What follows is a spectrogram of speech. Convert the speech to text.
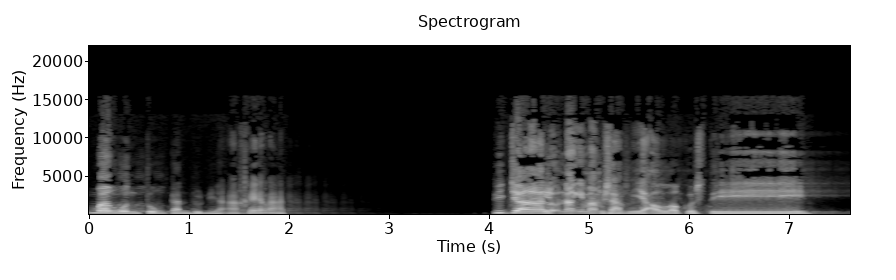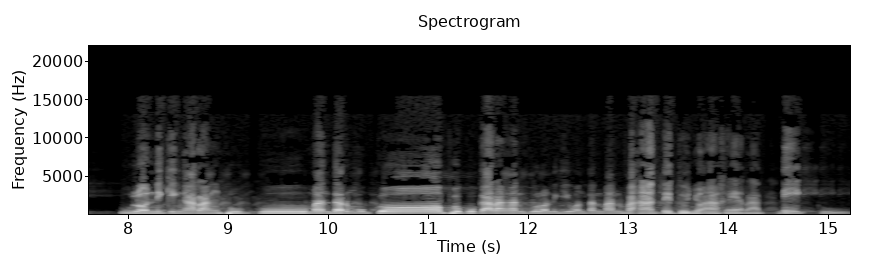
menguntungkan dunia akhirat. Dijaluk nang Imam Syafi'i ya Allah Gusti. Kulo niki ngarang buku mandar muga buku karangan kulo niki wonten manfaat dunya akhirat niku.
